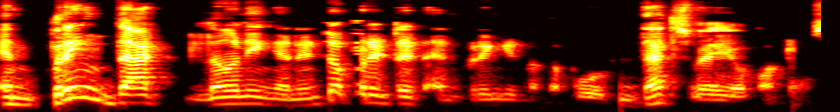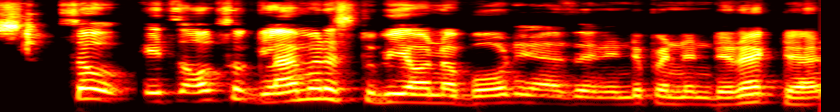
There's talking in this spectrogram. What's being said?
and bring that learning and interpret it and bring it on the board. That's where you're contest. So it's also glamorous to be on a board as an independent director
